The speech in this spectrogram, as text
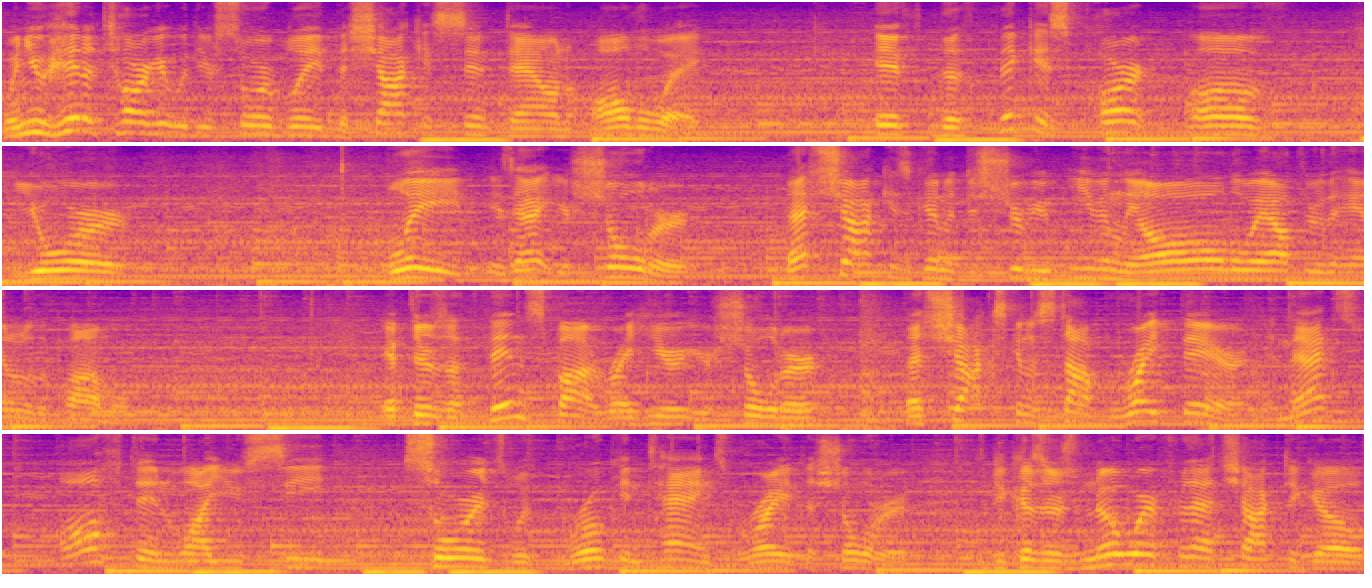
when you hit a target with your sword blade, the shock is sent down all the way. If the thickest part of your blade is at your shoulder, that shock is going to distribute evenly all the way out through the handle of the pommel. If there's a thin spot right here at your shoulder, that shock's gonna stop right there. And that's often why you see swords with broken tangs right at the shoulder. It's because there's nowhere for that shock to go.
